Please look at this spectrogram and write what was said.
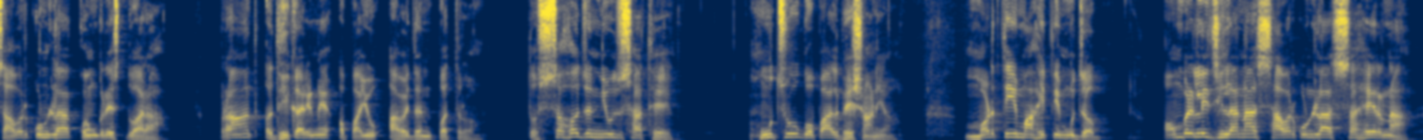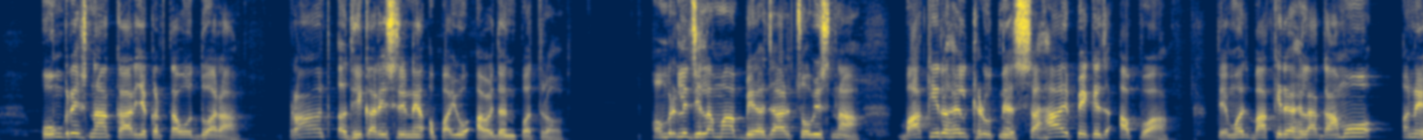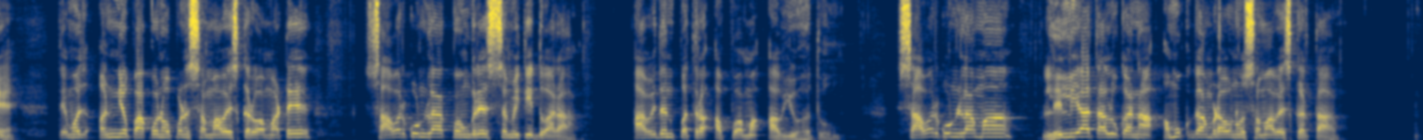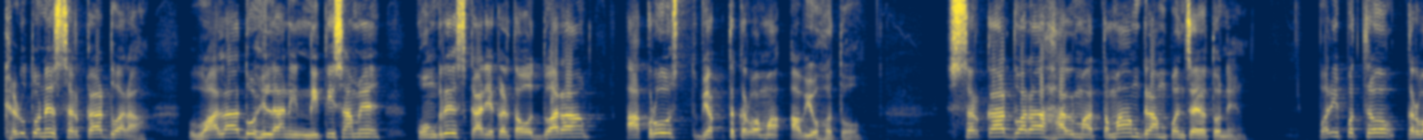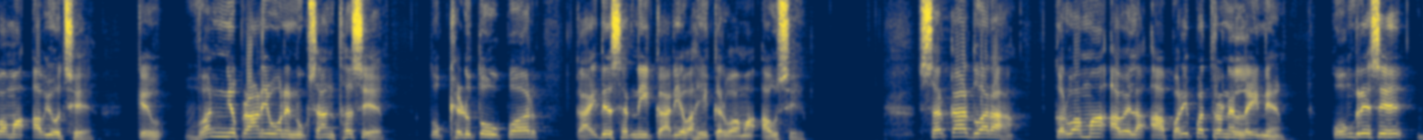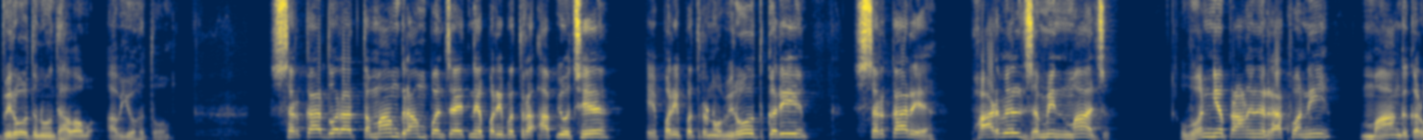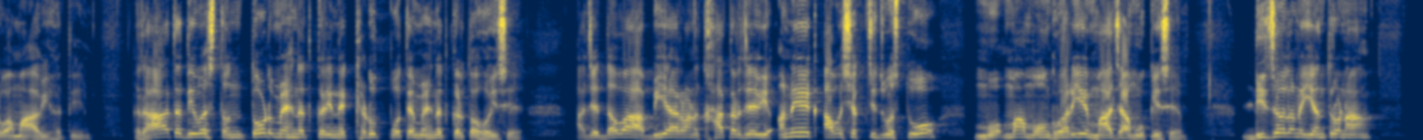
સાવરકુંડલા કોંગ્રેસ દ્વારા પ્રાંત અધિકારીને અપાયું આવેદનપત્ર. તો સહજ ન્યૂઝ સાથે હું છું ગોપાલ ભેસાણિયા. મળતી માહિતી મુજબ, અમરેલી જિલ્લાના સાવરકુંડલા શહેરના કોંગ્રેસના કાર્યકર્તાઓ દ્વારા પ્રાંત અધિકારીશ્રીને અપાયું આવેદનપત્ર. અમરેલી જિલ્લામાં બે હજાર ચોવીસના બાકી રહેલ ખેડૂતને સહાય પેકેજ આપવા તેમજ બાકી રહેલા ગામો અને તેમજ અન્ય પાકોનો પણ સમાવેશ કરવા માટે સાવરકુંડલા કોંગ્રેસ સમિતિ દ્વારા આવેદનપત્ર આપવામાં આવ્યું હતું. સાવરકુંડલામાં લીલિયા તાલુકાના અમુક ગામડાઓનો સમાવેશ કરતા ખેડૂતોને સરકાર દ્વારા વાલા દોહિલાની નીતિ સામે કોંગ્રેસ કાર્યકર્તાઓ દ્વારા આક્રોશ વ્યક્ત કરવામાં આવ્યો હતો. સરકાર દ્વારા હાલમાં તમામ ગ્રામ પંચાયતોને પરિપત્ર કરવામાં આવ્યો છે કે વન્ય પ્રાણીઓને નુકસાન થશે તો ખેડૂતો ઉપર કાયદેસરની કાર્યવાહી કરવામાં આવશે. સરકાર દ્વારા કરવામાં આવેલા આ પરિપત્રને લઈને કોંગ્રેસે વિરોધ નોંધાવવા આવ્યો હતો. સરકાર દ્વારા તમામ ગ્રામ પંચાયતને પરિપત્ર આપ્યો છે. એ પરિપત્રનો વિરોધ કરી સરકારે ફાળવેલ જમીનમાં જ વન્ય પ્રાણીને રાખવાની માંગ કરવામાં આવી હતી. રાત દિવસ તનતોડ મહેનત કરીને ખેડૂત પોતે મહેનત કરતો હોય છે. આજે દવા, બિયારણ, ખાતર જેવી અનેક આવશ્યક ચીજ વસ્તુઓ મો- મોંઘવારીએ માજા મૂકી છે. ડીઝલ અને યંત્રોના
